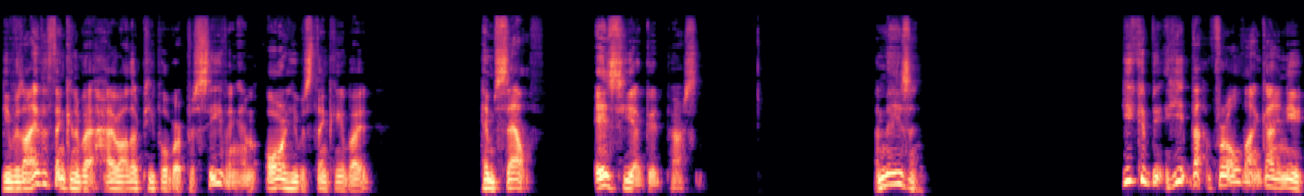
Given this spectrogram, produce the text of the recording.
he was either thinking about how other people were perceiving him, or he was thinking about himself. Is he a good person? Amazing. He could be, he, that, for all that guy knew,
